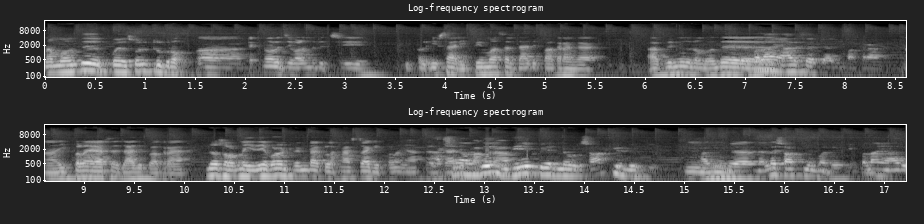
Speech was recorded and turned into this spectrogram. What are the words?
நம்ம வந்து போய் சொல்லிட்டு இருக்கிறோம் டெக்னாலஜி வளர்ந்துடுச்சு. இப்போ சாரி இப்பயுமா சார் ஜாதி பார்க்கறாங்க அப்படின்னு நம்ம வந்து யாரு சார் ஜாதி பாக்குறாங்க ஆஹ் இப்பெல்லாம் யார் சார் ஜாதி பார்க்கறா இன்னும் சொல்லணும் இதே கூட ட்ரெண்ட் ஆக்கலாம் ஹேஷ்டாக் இப்பெல்லாம் யார் சார் ஜாதி பார்க்கறா இதே பேர்ல ஒரு ஷார்ட் ஃபிலிம் இருக்கு. அது. இந்த நல்ல ஷார்ட் ஃபிலிம் அது. இப்பெல்லாம் யாரு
